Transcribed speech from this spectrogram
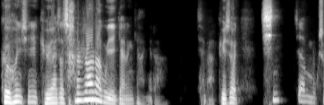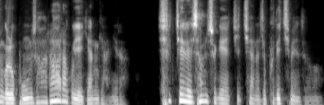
그 헌신이 교회 와서 살아라라고 얘기하는 게 아니라 제발 교회에서 진짜 목숨 걸고 봉사하라라고 얘기하는 게 아니라 실제 내삶 속에 지치 않아서 부딪히면서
